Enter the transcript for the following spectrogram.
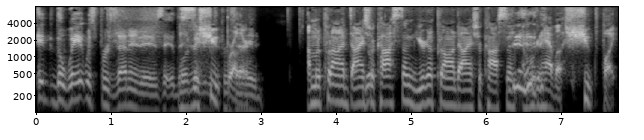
it, the way it was presented is it this is a like shoot, brother. I'm gonna put on a dinosaur yep. costume. You're gonna put on a dinosaur costume, and we're gonna have a shoot fight.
